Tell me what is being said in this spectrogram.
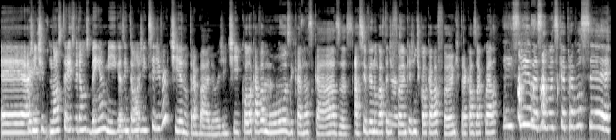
É, a gente, nós três viramos bem amigas, então a gente se divertia no trabalho. A gente colocava música nas casas. A Silvia não gosta de é. funk, a gente colocava funk pra causar com ela. Ei, Silvia, essa música é pra você.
